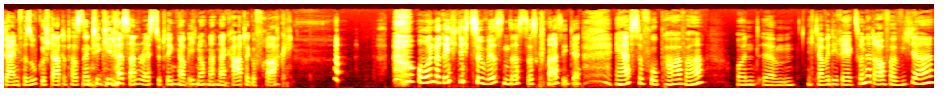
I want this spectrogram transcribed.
deinen Versuch gestartet hast, einen Tequila Sunrise zu trinken, habe ich noch nach einer Karte gefragt. Ohne richtig zu wissen, dass das quasi der erste Fauxpas war. Und ähm, ich glaube, die Reaktion darauf war wieder,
